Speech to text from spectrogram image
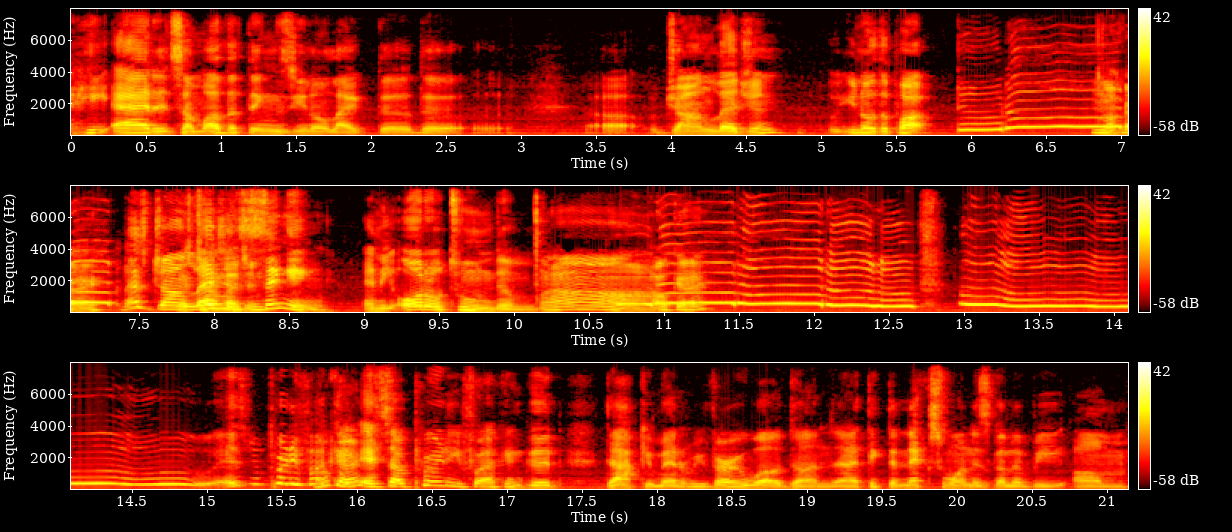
he added some other things you know like the the uh, John Legend, you know the part. Okay. That's John That's John Legend Legend? singing, and he auto tuned him. Ah, okay. It's pretty fucking. Okay. It's a pretty fucking good documentary. Very well done. And I think the next one is gonna be um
